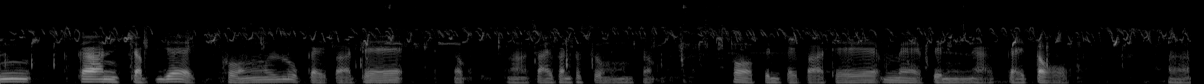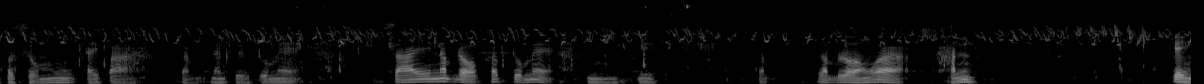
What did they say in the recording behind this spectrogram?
ป็นการจับแยกของลูกไก่ป่าแท้กับสายพันธุ์ผสมครับพ่อเป็นไก่ป่าแท้แม่เป็นไก่ต่ออผสมไก่ป่าครับนั่นคือตัวแม่ สายนับดอกครับตัวแม่มนี่ครับรับรองว่าขันเก่ง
